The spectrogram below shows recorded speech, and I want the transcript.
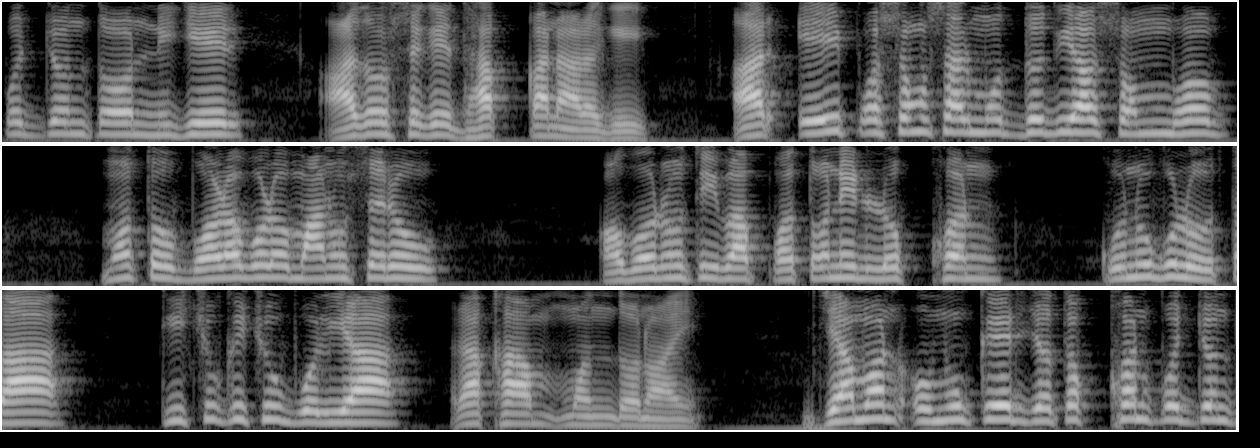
পর্যন্ত নিজের আদর্শকে ধাক্কা না লাগে। আর এই প্রশংসার মধ্য দিয়া সম্ভব মতো বড় বড় মানুষেরও অবনতি বা পতনের লক্ষণ কোনগুলো তা কিছু কিছু বলিয়া রাখা মন্দ নয়। যেমন অমুকের যতক্ষণ পর্যন্ত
